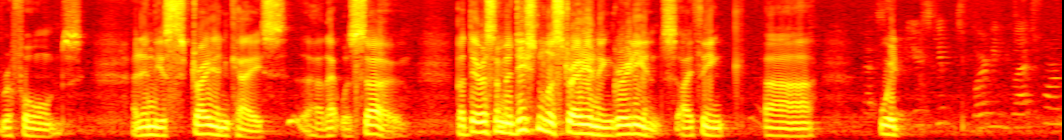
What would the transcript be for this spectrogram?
reforms. And in the Australian case, uh, that was so. But there are some additional Australian ingredients, I think, uh, which. You skipped burning platform?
